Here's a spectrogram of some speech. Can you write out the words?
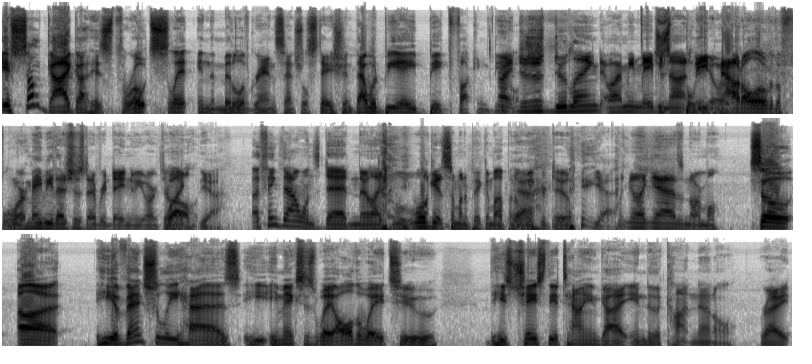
if some guy got his throat slit in the middle of Grand Central Station, that would be a big fucking deal. Right, just just doodling. Well, I mean, maybe just not bleeding out all over the floor. Maybe that's just everyday New York. They're well, like, yeah, I think that one's dead, and they're like, we'll, we'll get someone to pick him up in Yeah. a week or two. yeah. And you're like, yeah, it's normal. So uh, he eventually has he, he makes his way all the way to he's chased the Italian guy into the Continental right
